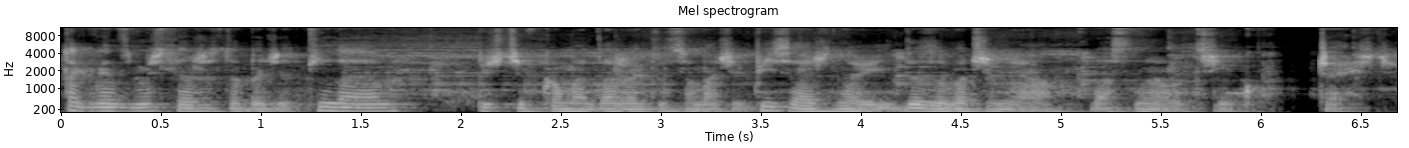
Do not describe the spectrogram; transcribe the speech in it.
Tak więc myślę, że to będzie tyle. Piszcie w komentarzach to, co macie pisać. No i do zobaczenia w następnym odcinku. Cześć.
